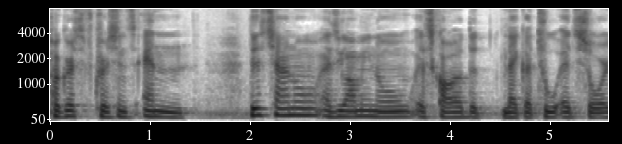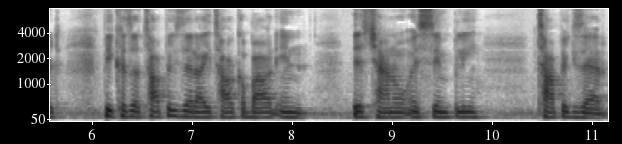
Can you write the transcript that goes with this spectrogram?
progressive Christians, and this channel, as you all may know, is called the, like a two-edged sword because the topics that I talk about in this channel is simply topics that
